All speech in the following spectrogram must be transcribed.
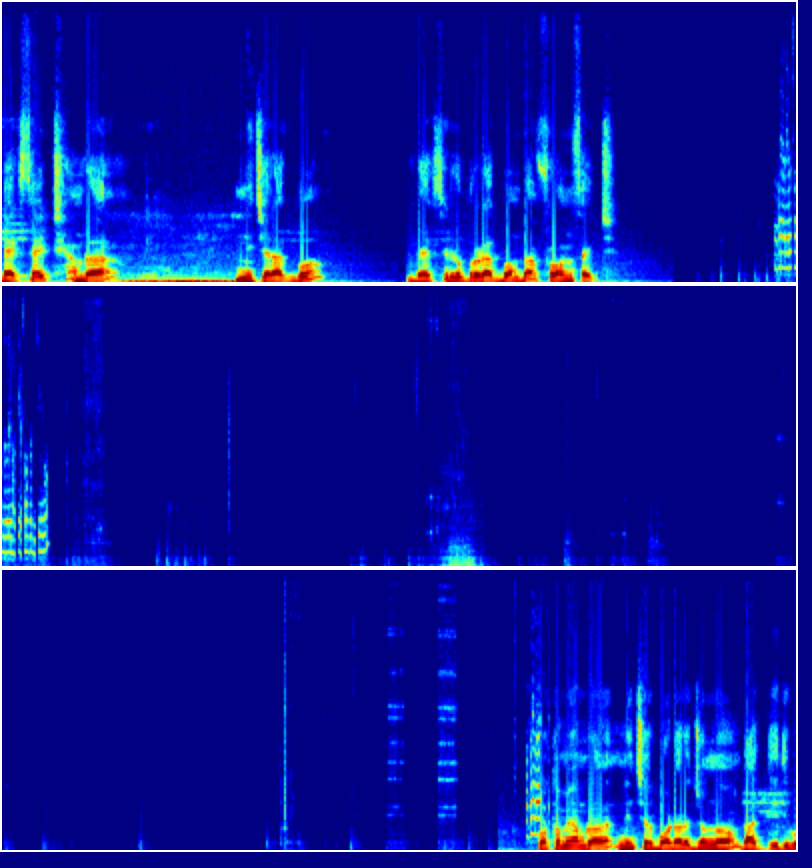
ব্যাক সাইড আমরা নিচে রাখব। ব্যাক সাইডের উপরে রাখব আমরা ফ্রন্ট সাইড প্রথমে আমরা নিচের বর্ডারের জন্য দাগ দিয়ে দিব।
